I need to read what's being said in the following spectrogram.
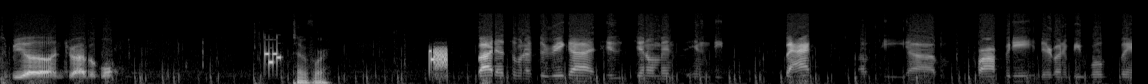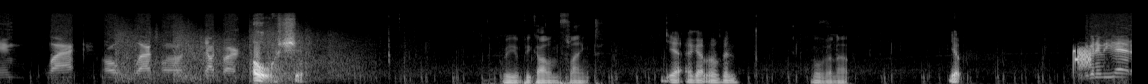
to be uh, undrivable. 10 4. But that's what it- we got two gentlemen in the back of the um, property. They're gonna be both wearing black, all black on. Shot fired. Oh shit. We, we got them flanked. Yeah, I got moving. Moving up. Yep. They're gonna be had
